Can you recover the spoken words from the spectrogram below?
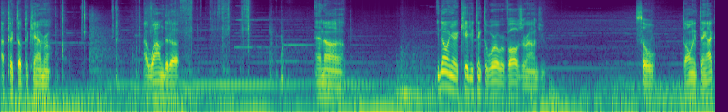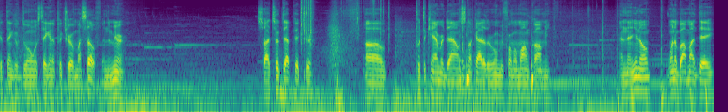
I picked up the camera I wound it up. And uh you know when you're a kid you think the world revolves around you. So the only thing I could think of doing was taking a picture of myself in the mirror. So I took that picture, uh, put the camera down, snuck out of the room before my mom called me. And then, you know, went about my day.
